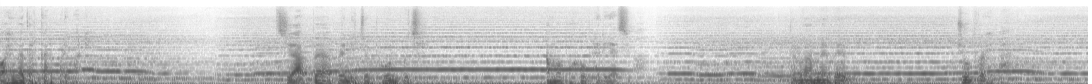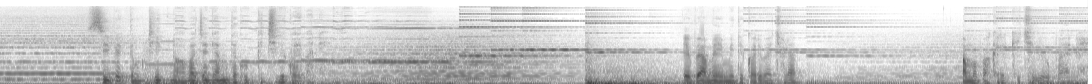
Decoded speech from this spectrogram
କହିବା ଦରକାର ପଡ଼ିବନି ସେ ଆପେ ଆପେ ନିଜ ଭୁଲ ବୁଝି ଆମ ପାଖକୁ ଫେରି ଆସିବ ତେଣୁ ଆମେ ଏବେ চুপ রহবা শিব একদম ঠিক নহবা যাকে আমি তাকে কিছু বি কহবানি এবে আমি এমিতি করা ছড়া আমার পাখে কিছু বি উপায় নাই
